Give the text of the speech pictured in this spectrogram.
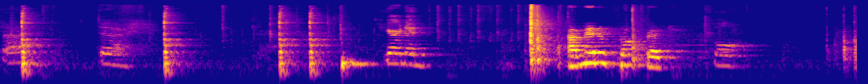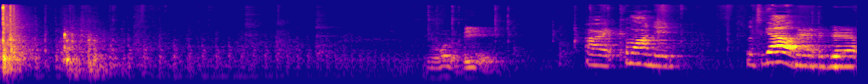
Dad, Dad. Here, dude. I made a bunk beds. Cool. You want to beat me. Alright, come on, dude. Let's go.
